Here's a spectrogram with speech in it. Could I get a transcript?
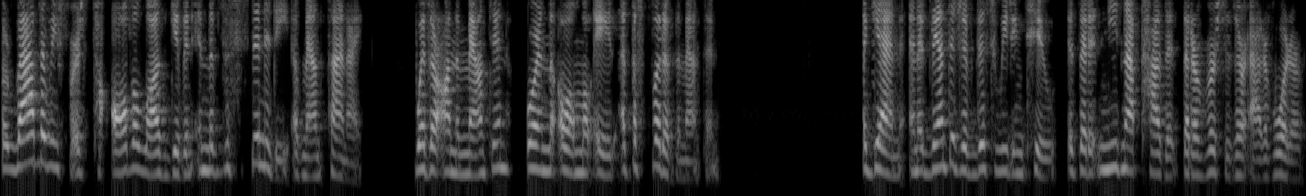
but rather refers to all the laws given in the vicinity of Mount Sinai, whether on the mountain or in the Ohel Moed at the foot of the mountain. Again, an advantage of this reading too is that it need not posit that our verses are out of order.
